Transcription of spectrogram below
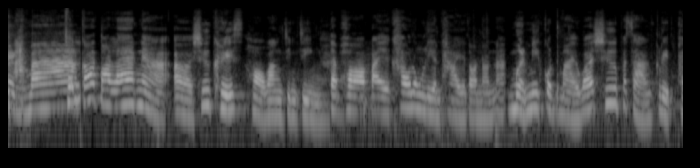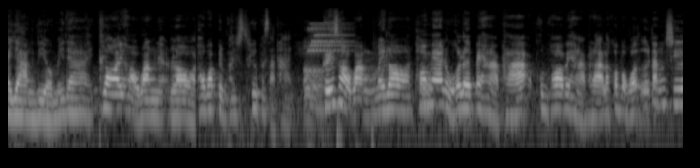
ก่งมากฉันก็ตอนแรกเนี่ยเอ่อชื่อคริสหอวังจริง ๆ แต่พอไปเข้าโรงเรียนไทยตอนนั้นอะเหมือนมีกฎหมายว่าชื่อภาษาอังกฤษพยางค์เดียวไม่ได้ พลอยหอวังเนี่ยรอดเพราะว่าเป็นชื่อภาษาไทย เออ คริสหอวังไม่รอด พ่อแม่หนูก็เลยไปหาพระ คุณพ่อไปหาพระแล้วก็บอกว่าเออตั้งชื่อ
